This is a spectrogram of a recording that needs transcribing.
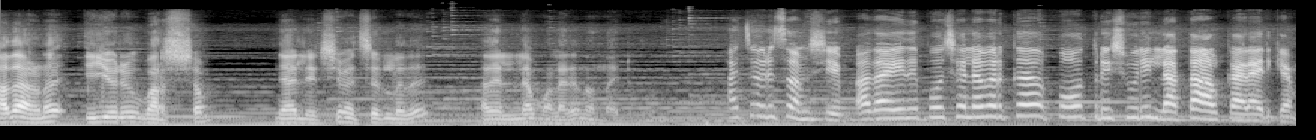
അതാണ് ഈ ഒരു വർഷം ഞാൻ ലക്ഷ്യം വെച്ചിട്ടുള്ളത്. അതെല്ലാം വളരെ നന്നായിട്ട് അച്ഛ ഒരു സംശയം. അതായത് ഇപ്പോ ചിലവർക്ക് ഇപ്പോ തൃശ്ശൂർ ഇല്ലാത്ത ആൾക്കാരായിരിക്കാം.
